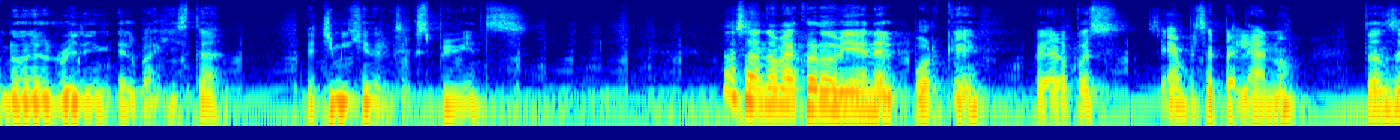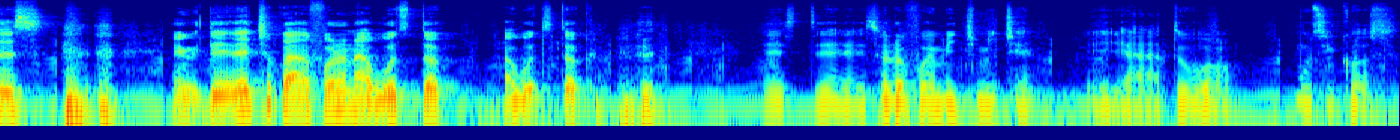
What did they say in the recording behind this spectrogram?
Noel Reading, el bajista de Jimi Hendrix Experience. O sea, no me acuerdo bien el por qué, pero pues siempre se pelean, ¿no? Entonces, de, de hecho cuando fueron a Woodstock, a Woodstock, este, solo fue Mitch Mitchell y ya tuvo músicos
